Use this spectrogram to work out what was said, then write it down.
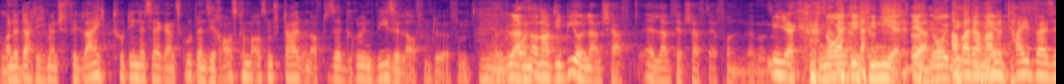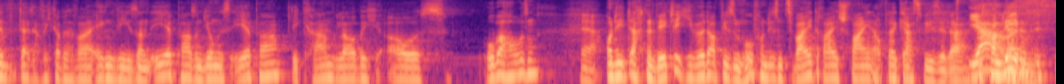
Und da dachte ich, Mensch, vielleicht tut ihnen das ja ganz gut, wenn sie rauskommen aus dem Stall und auf dieser grünen Wiese laufen dürfen. Also du hast auch noch die Biolandschaft, äh, Landwirtschaft erfunden, wenn man so. Ja, Neu definiert. ja. neu aber da waren definiert. teilweise, da- ich glaube, das war irgendwie so ein Ehepaar, so ein junges Ehepaar, die kam, glaube ich, aus Oberhausen. Ja. Und die dachten wirklich, ich würde auf diesem Hof von diesen zwei, drei Schweinen auf der Graswiese da Ja, davon leben. ist,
